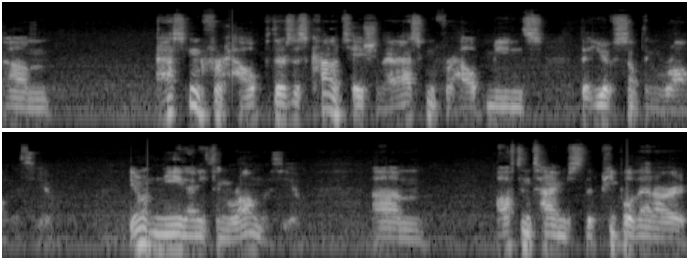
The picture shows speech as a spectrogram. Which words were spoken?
Um, asking for help, there's this connotation that asking for help means that you have something wrong with you. You don't need anything wrong with you. Um, oftentimes, the people that are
